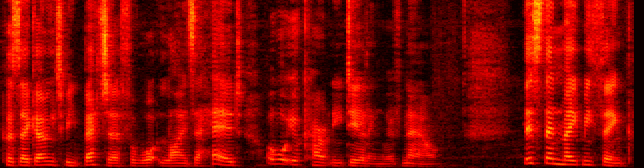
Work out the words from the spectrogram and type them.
because they're going to be better for what lies ahead or what you're currently dealing with now. This then made me think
